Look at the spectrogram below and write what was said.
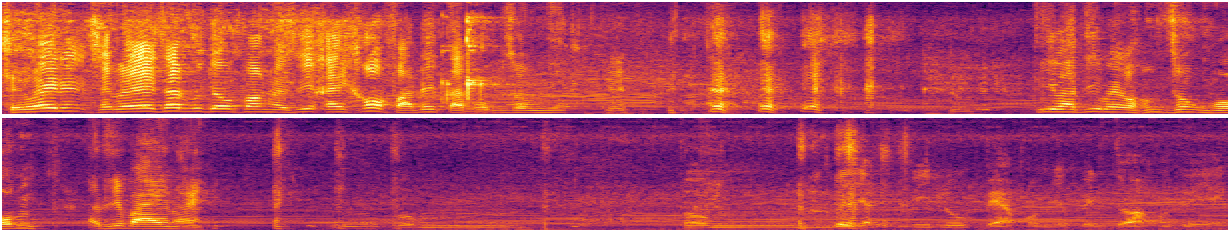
เฉลยเนี่ยเฉลยให้ท่านผู้ชมฟังหน่อยสิใครเข้าฝันได้ตัดผมทรงนี้ ที่มาที่ไปของทรงผม อธิบายหน่อย ผมผมไม่อยากมีรูปแบบผมอยากเป็นตัวของตัวเอง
